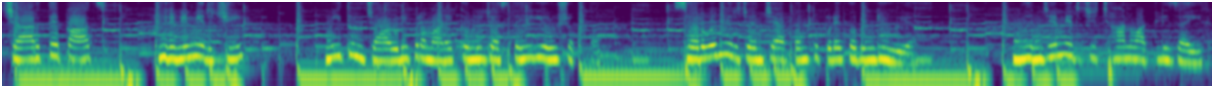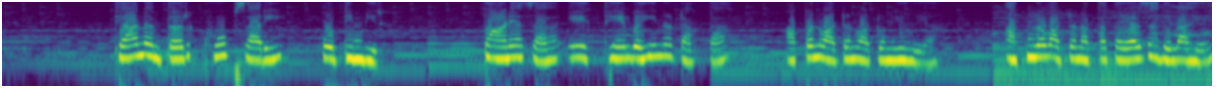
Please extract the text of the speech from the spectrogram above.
चार ते पाच हिरवी मिरची मी तुमच्या आवडीप्रमाणे कमी जास्तही घेऊ शकता. सर्व मिरच्यांचे आपण तुकडे करून घेऊया. म्हणजे मिरची छान वाटली जाईल. त्यानंतर खूप सारी कोथिंबीर. पाण्याचा एक थेंबही न टाकता आपण वाटण वाटून घेऊया. आपलं वाटण आता तयार झालेलं आहे.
